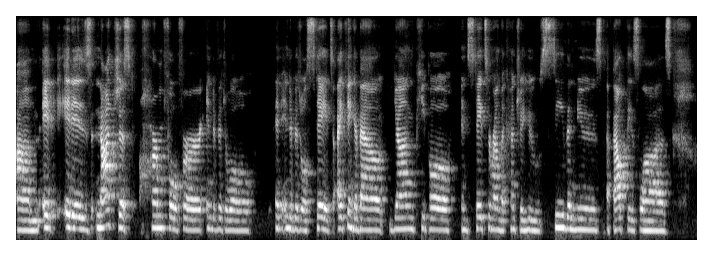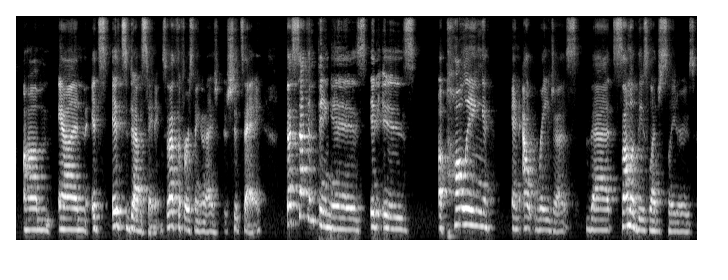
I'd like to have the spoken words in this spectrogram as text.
um, it it is not just harmful for individual in individual states. I think about young people in states around the country who see the news about these laws, um, and it's it's devastating. So that's the first thing that I sh- should say. The second thing is it is appalling and outrageous that some of these legislators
